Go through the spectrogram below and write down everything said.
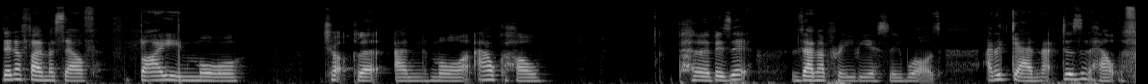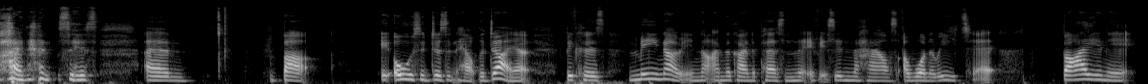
then I find myself buying more chocolate and more alcohol per visit than I previously was. And again, that doesn't help the finances, um, but it also doesn't help the diet because me knowing that I'm the kind of person that if it's in the house, I want to eat it, buying it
